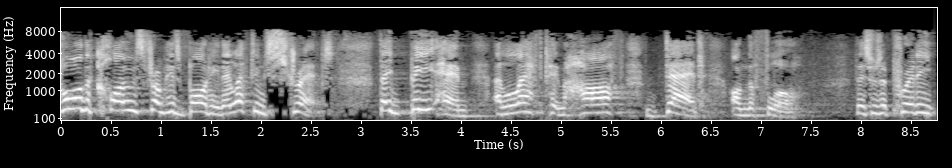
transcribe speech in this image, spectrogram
tore the clothes from his body. They left him stripped. They beat him and left him half dead on the floor. This was a pretty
